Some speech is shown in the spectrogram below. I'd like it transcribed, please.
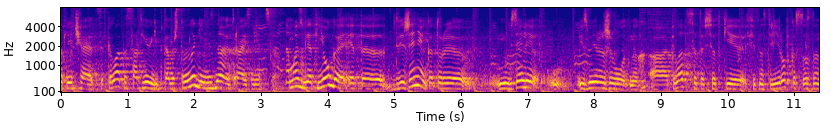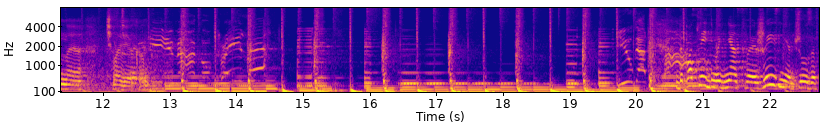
Чем отличается пилатес от йоги? Потому что многие не знают разницы. На мой взгляд, йога – это движение, которое мы взяли из мира животных, а пилатес – это все-таки фитнес-тренировка, созданная человеком. До последнего дня своей жизни Джозеф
